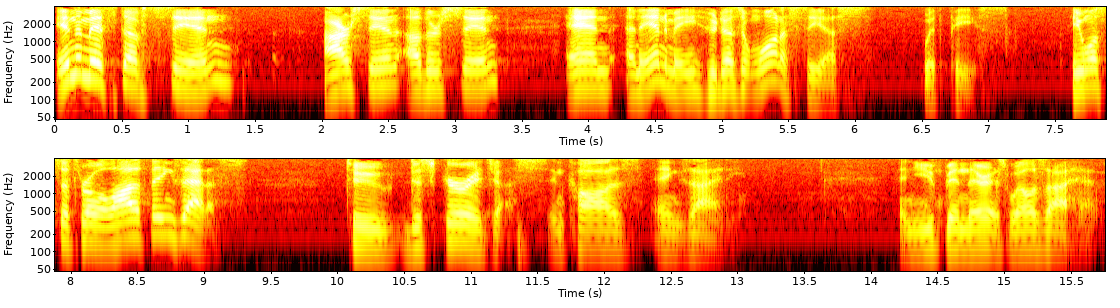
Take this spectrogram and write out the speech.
in the midst of sin, our sin, other sin, and an enemy who doesn't want to see us with peace. He wants to throw a lot of things at us to discourage us and cause anxiety. And you've been there as well as I have.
